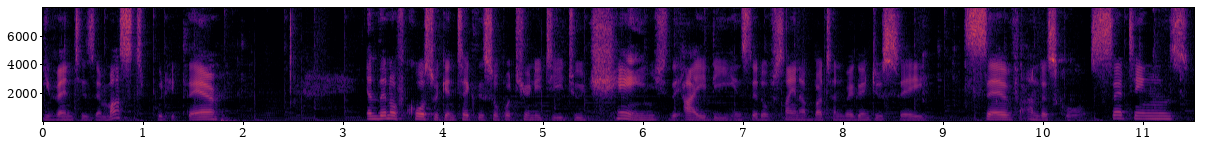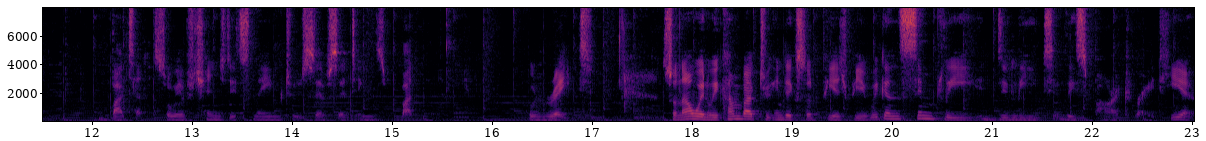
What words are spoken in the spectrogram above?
event is a must put it there and then of course we can take this opportunity to change the id instead of sign up button we're going to say save underscore settings button. So we have changed its name to save settings button. Great. So now when we come back to index.php we can simply delete this part right here.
